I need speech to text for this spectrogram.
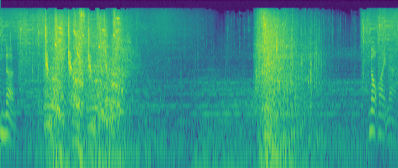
No. Not right now.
